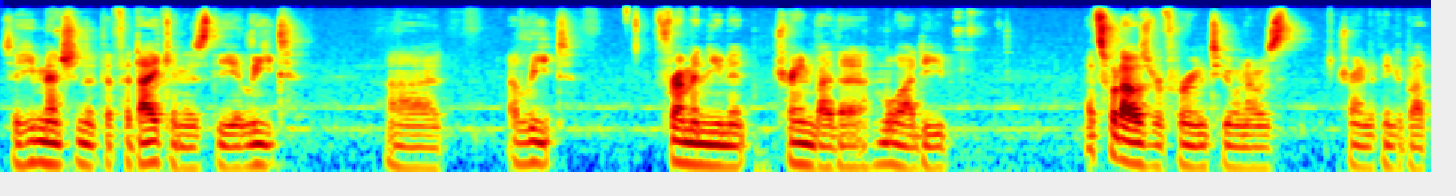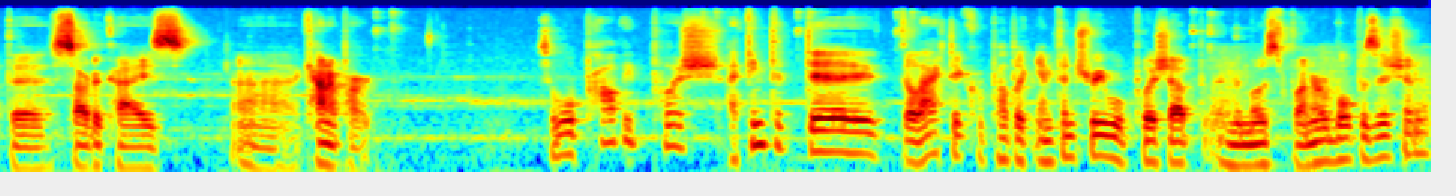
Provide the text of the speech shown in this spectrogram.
So he mentioned that the Fedaykin is the elite, uh, elite Fremen unit trained by the Muad'Dib. That's what I was referring to when I was trying to think about the Sardaukar's uh, counterpart. So we'll probably push. I think that the Galactic Republic infantry will push up in the most vulnerable position.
